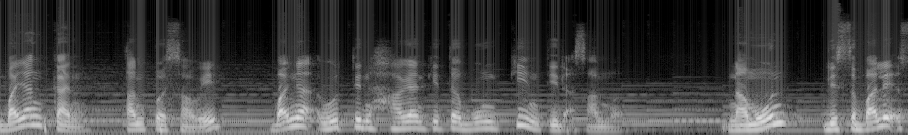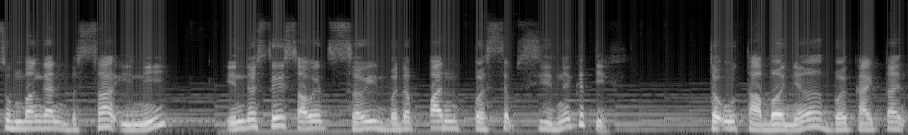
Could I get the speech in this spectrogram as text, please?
Bayangkan, tanpa sawit, banyak rutin harian kita mungkin tidak sama. Namun, di sebalik sumbangan besar ini, industri sawit sering berdepan persepsi negatif terutamanya berkaitan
